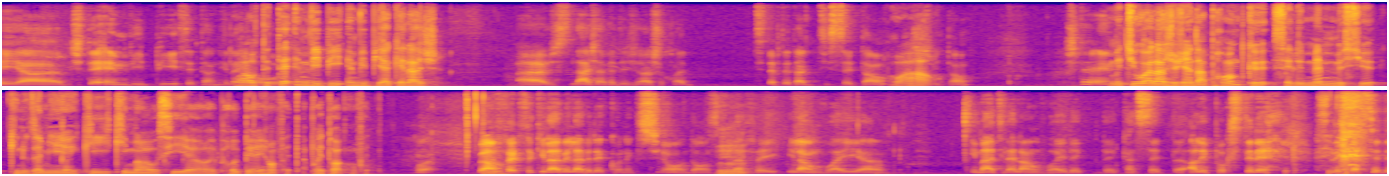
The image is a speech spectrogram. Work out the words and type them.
Et euh, j'étais MVP cette année-là. Oh, t'étais MVP. MVP à quel âge? Là, j'avais déjà, je crois, c'était peut-être à 17 ans, Wow. 18 ans. Mais tu vois là, je viens d'apprendre que c'est le même monsieur qui nous a mis, qui, qui m'a aussi repéré en fait, après toi en fait. Ben, En fait, ce qu'il avait, il avait des connexions. Donc, ce qu'il a fait, il a envoyé. euh, il m'a dit qu'il allait envoyer des, des cassettes. À l'époque, c'était des, les cassettes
